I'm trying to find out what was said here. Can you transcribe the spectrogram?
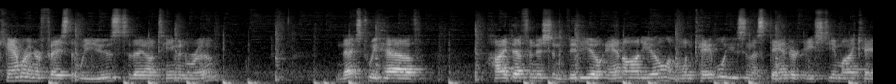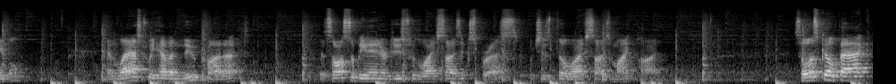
camera interface that we use today on Team and Room. Next, we have high definition video and audio on one cable using a standard HDMI cable. And last, we have a new product that's also being introduced with Lifesize Express, which is the Lifesize MicPod. So let's go back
